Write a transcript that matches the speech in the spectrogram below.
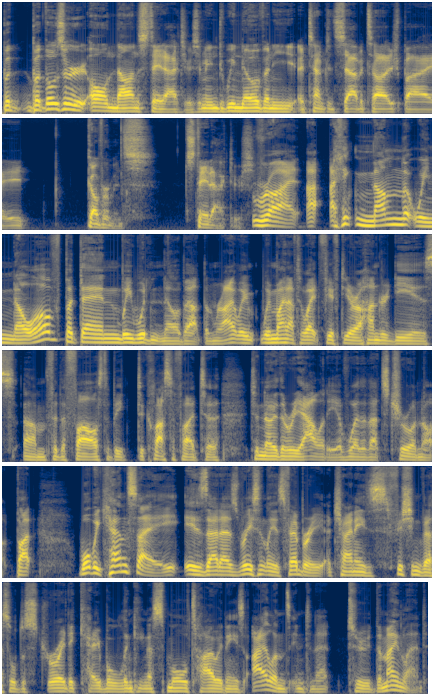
But but those are all non-state actors. I mean, do we know of any attempted sabotage by governments state actors. Right. I, I think none that we know of, but then we wouldn't know about them, right? We, we might have to wait 50 or 100 years um, for the files to be declassified to, to know the reality of whether that's true or not. But what we can say is that as recently as February, a Chinese fishing vessel destroyed a cable linking a small Taiwanese island's internet to the mainland.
